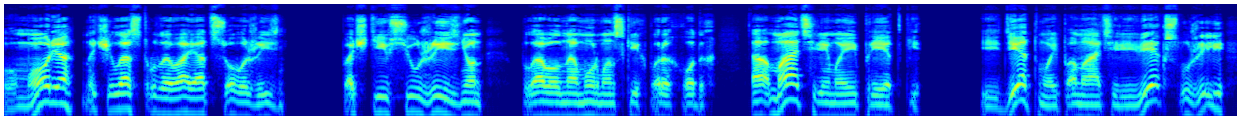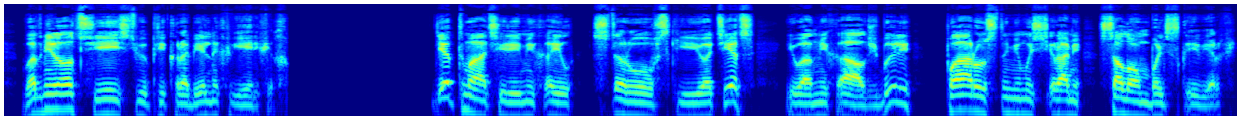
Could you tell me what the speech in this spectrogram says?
У моря началась трудовая отцова жизнь. Почти всю жизнь он плавал на мурманских пароходах, а матери мои предки и дед мой по матери век служили в адмиралтействе при корабельных верфях. Дед матери Михаил Старовский и ее отец Иван Михайлович были парусными мастерами Соломбольской верфи.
